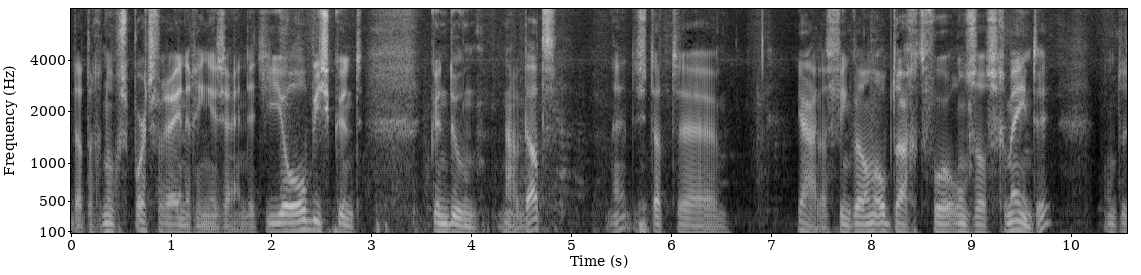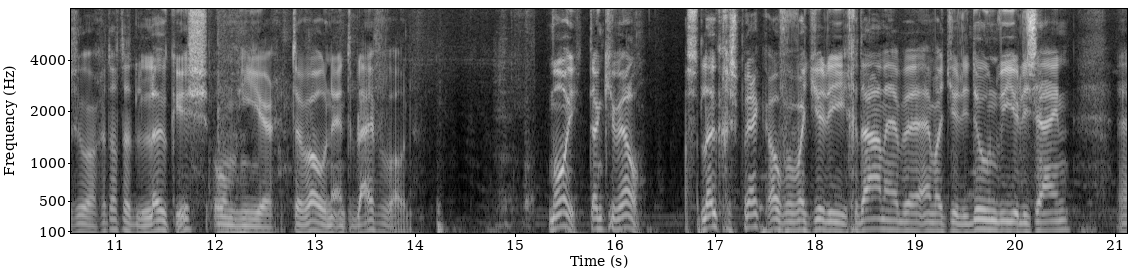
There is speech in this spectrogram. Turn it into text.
Dat er genoeg sportverenigingen zijn, dat je je hobby's kunt, kunt doen. Nou, dat. Dus dat, ja, dat vind ik wel een opdracht voor ons als gemeente. om te zorgen dat het leuk is om hier te wonen en te blijven wonen. Mooi, dankjewel. Was het leuk gesprek over wat jullie gedaan hebben en wat jullie doen, wie jullie zijn. Uh,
